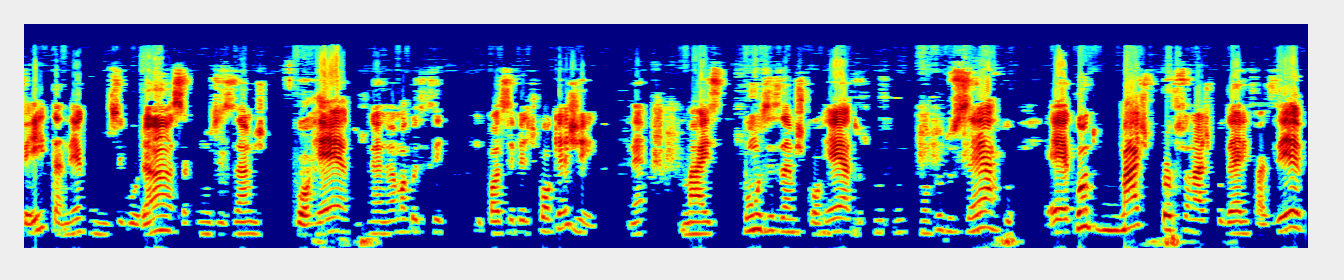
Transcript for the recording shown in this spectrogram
feita, né? Com segurança, com os exames corretos, né? Não é uma coisa que, que pode ser feita de qualquer jeito, né? Mas com os exames corretos, com, com, tudo certo, é, quanto mais profissionais puderem fazer,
